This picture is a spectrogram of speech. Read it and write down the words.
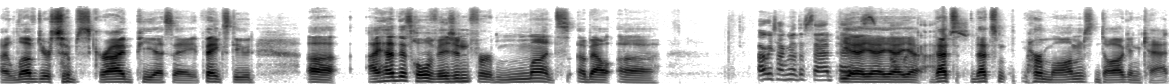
I loved your subscribe PSA. Thanks, dude. Uh, I had this whole vision for months about. Uh, Are we talking about the sad pets? yeah, yeah, yeah, Oh yeah. gosh. That's that's her mom's dog and cat,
